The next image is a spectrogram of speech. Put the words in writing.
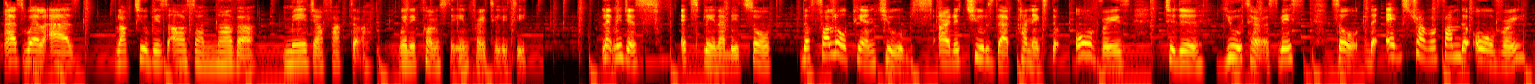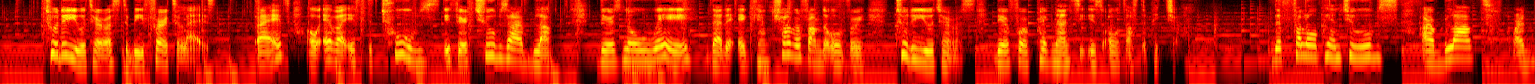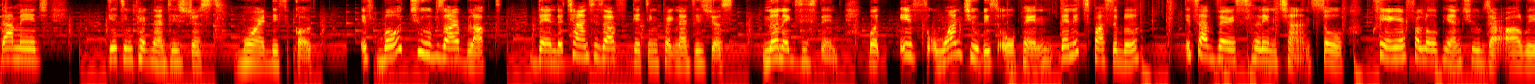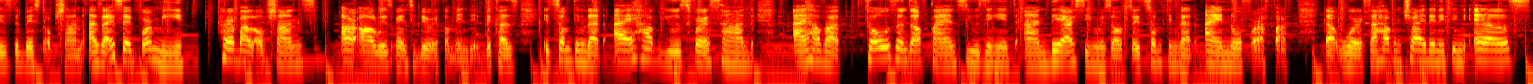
As well as block tube is also another major factor when it comes to infertility. Let me just explain a bit. So, the fallopian tubes are the tubes that connects the ovaries to the uterus. So the eggs travel from the ovary to the uterus to be fertilized, right? However, if the tubes, if your tubes are blocked, there's no way that the egg can travel from the ovary to the uterus. Therefore, pregnancy is out of the picture. The fallopian tubes are blocked or damaged. Getting pregnant is just more difficult. If both tubes are blocked, then the chances of getting pregnant is just non existent. But if one tube is open, then it's possible. It's a very slim chance. So, clearing your fallopian tubes are always the best option. As I said, for me, herbal options are always going to be recommended because it's something that I have used firsthand. I have a thousands of clients using it and they are seeing results. So it's something that I know for a fact that works. I haven't tried anything else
